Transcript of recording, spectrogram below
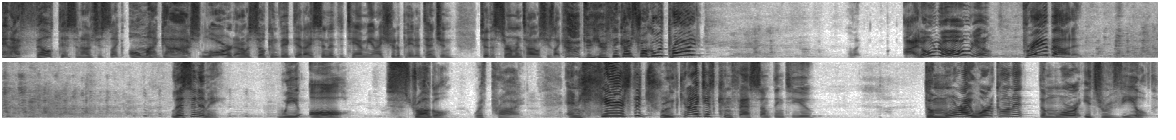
And I felt this and I was just like, oh my gosh, Lord. And I was so convicted. I sent it to Tammy and I should have paid attention to the sermon title. She's like, do you think I struggle with pride? I'm like, I don't know, you know, pray about it. Listen to me. We all struggle with pride. And here's the truth. Can I just confess something to you? The more I work on it, the more it's revealed.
